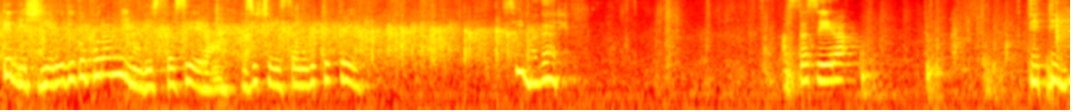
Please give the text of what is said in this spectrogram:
Che dici? Glielo dico pure a Mina di stasera, così ce ne stiamo tutte e tre. Sì, magari. A stasera. Titti,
